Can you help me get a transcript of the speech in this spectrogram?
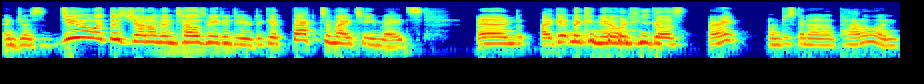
and just do what this gentleman tells me to do to get back to my teammates. And I get in the canoe and he goes, all right, I'm just going to paddle and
